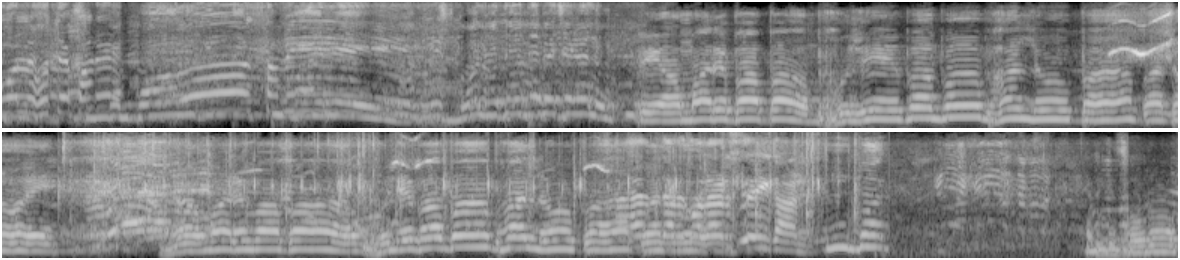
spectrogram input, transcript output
গোল হতে পারে। গোল হতে গেল এ আমার বাবা ভোলে বাবা ভালো বাবা নয়। আমার বাবা ভোলে বাবা ভালো বাবা নয়। সেই গান। বা- এদিকে সৌরভ।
